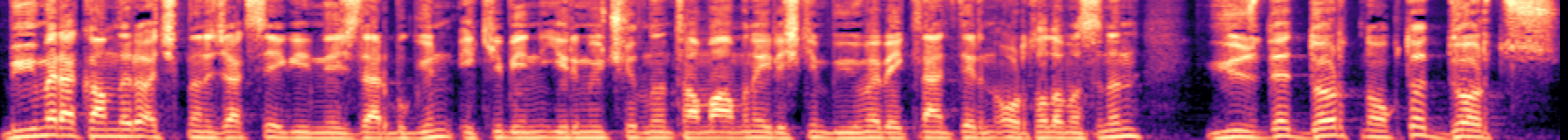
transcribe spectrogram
Büyüme rakamları açıklanacak sevgili dinleyiciler bugün 2023 yılının tamamına ilişkin büyüme beklentilerinin ortalamasının %4.4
